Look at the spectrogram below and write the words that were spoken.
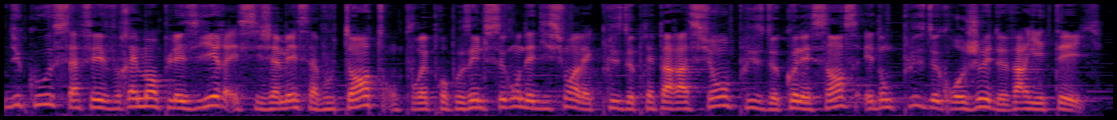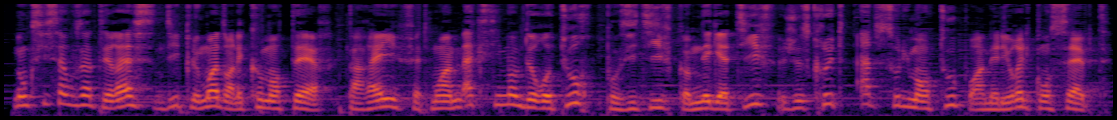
Du coup, ça fait vraiment plaisir et si jamais ça vous tente, on pourrait proposer une seconde édition avec plus de préparation, plus de connaissances et donc plus de gros jeux et de variétés. Donc si ça vous intéresse, dites-le moi dans les commentaires. Pareil, faites-moi un maximum de retours, positifs comme négatifs, je scrute absolument tout pour améliorer le concept.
